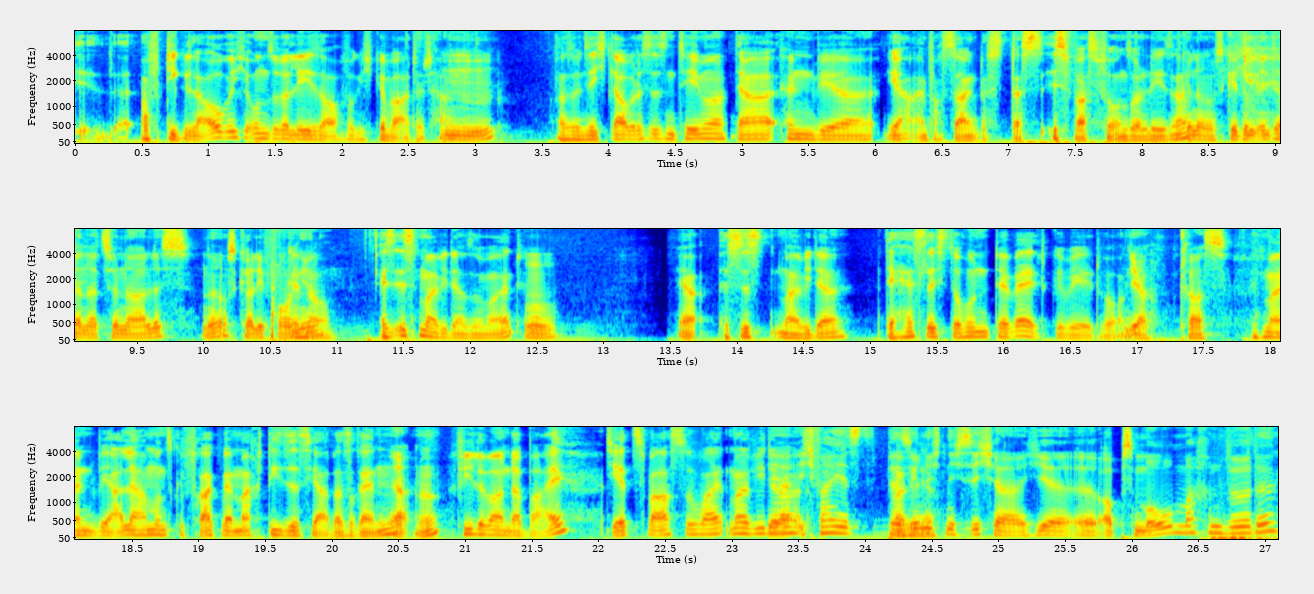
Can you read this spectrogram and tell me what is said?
äh, auf die, glaube ich, unsere Leser auch wirklich gewartet haben. Mhm. Also ich glaube, das ist ein Thema, da können wir ja einfach sagen, das, das ist was für unsere Leser. Genau, es geht um Internationales ne, aus Kalifornien. Genau. Es ist mal wieder soweit. Mhm. Ja, es ist mal wieder der hässlichste Hund der Welt gewählt worden. Ja, krass. Ich meine, wir alle haben uns gefragt, wer macht dieses Jahr das Rennen. Ja. Ne? Viele waren dabei. Jetzt war es soweit mal wieder. Ja, ich war jetzt persönlich nicht sicher, hier, äh, ob es Mo machen würde.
